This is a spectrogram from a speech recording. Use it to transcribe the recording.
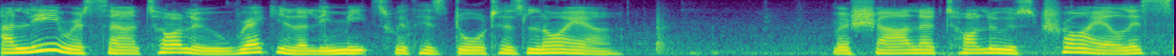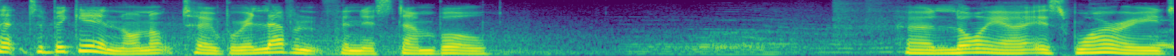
Ali Rıza Tolu regularly meets with his daughter's lawyer. Mesale Tolu's trial is set to begin on October 11th in Istanbul. Her lawyer is worried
